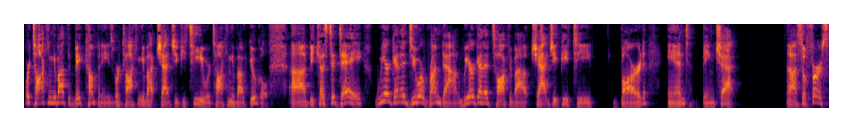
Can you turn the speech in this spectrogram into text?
we're talking about the big companies. We're talking about ChatGPT. We're talking about Google. Uh, because today we are going to do a rundown. We are going to talk about ChatGPT, Bard, and Bing Chat. Uh, so first,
